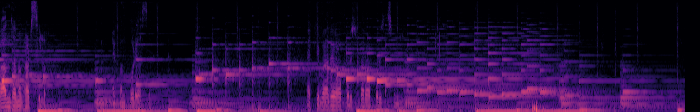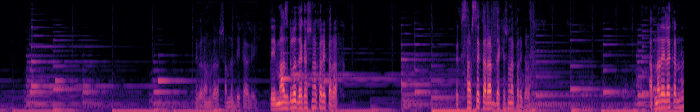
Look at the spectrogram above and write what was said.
বান্ধানো ঘাট ছিল। এখন পড়ে আছে। একেবারে অপরিষ্কার, অপরিচ্ছন্ন। এবার আমরা সামনের দিকে আগাই। তো এই মাছগুলো দেখাশোনা করে কারা? সার্সে কারা আর দেখাশোনা করে কারা? আপনার এলাকার না?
